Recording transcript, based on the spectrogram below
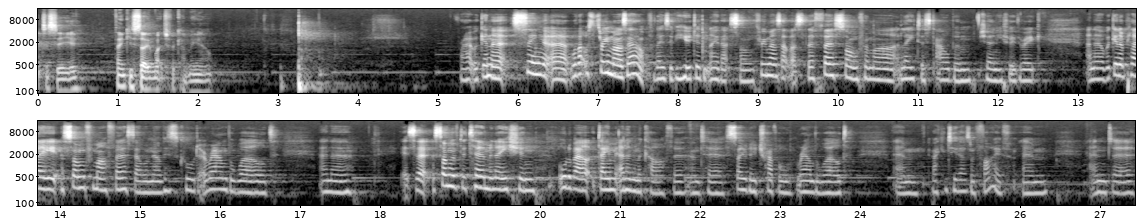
great to see you. Thank you so much for coming out. Right, we're going to sing. Uh, well, that was Three Miles Out, for those of you who didn't know that song. Three Miles Out, that's the first song from our latest album, Journey Through the Roke. And uh, we're going to play a song from our first album now. This is called Around the World. And uh, it's a, song of determination, all about Dame Ellen MacArthur and her solo travel around the world um, back in 2005. Um, and uh,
